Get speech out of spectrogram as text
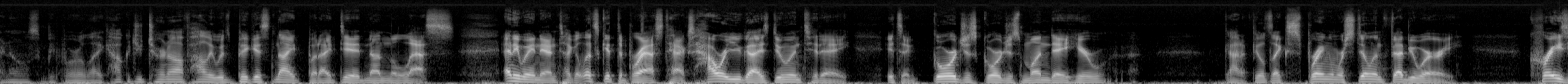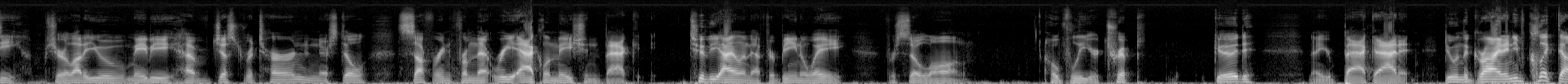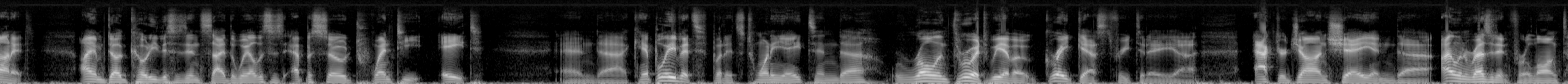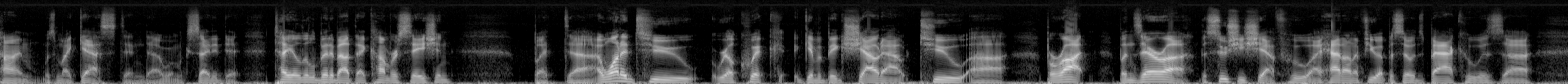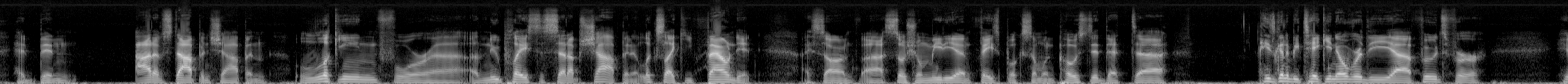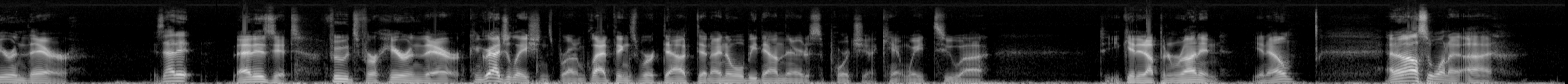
I know some people are like, how could you turn off Hollywood's biggest night? But I did nonetheless. Anyway, Nantucket, let's get to brass tacks. How are you guys doing today? It's a gorgeous, gorgeous Monday here. God, it feels like spring and we're still in February. Crazy. I'm sure a lot of you maybe have just returned and are still suffering from that reacclimation back to the island after being away for so long. Hopefully your trip good. Now you're back at it doing the grind, and you've clicked on it. I am Doug Cody. This is Inside the Whale. This is episode 28. And uh, I uh, can't believe it, but it's 28, and uh, we're rolling through it. We have a great guest for you today. Uh, actor John Shea, and uh, island resident for a long time, was my guest. And uh, I'm excited to tell you a little bit about that conversation. But I wanted to, real quick, give a big shout out to Bharat Banzera, the sushi chef who I had on a few episodes back, who was uh, had been out of Stop and Shop and looking for uh, a new place to set up shop, and it looks like he found it. I saw on uh, social media and Facebook someone posted that uh, he's going to be taking over the uh, foods for here and there. Is that it? That is it foods for here and there. Congratulations, bro. I'm glad things worked out, and I know we'll be down there to support you. I can't wait to uh, to get it up and running. You know, and I also want to uh,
